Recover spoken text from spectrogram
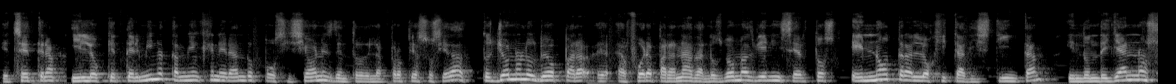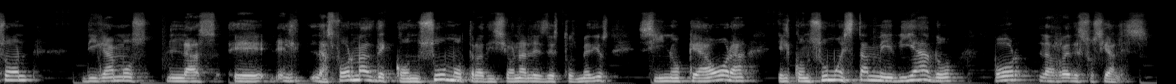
etcétera, y lo que termina también generando posiciones dentro de la propia sociedad. Entonces yo no los veo para, eh, afuera para nada, los veo más bien insertos en otra lógica distinta, en donde ya no son digamos, las, eh, las formas de consumo tradicionales de estos medios, sino que ahora el consumo está mediado por las redes sociales.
